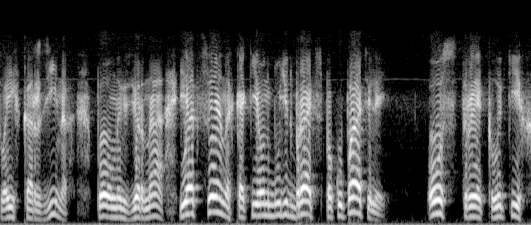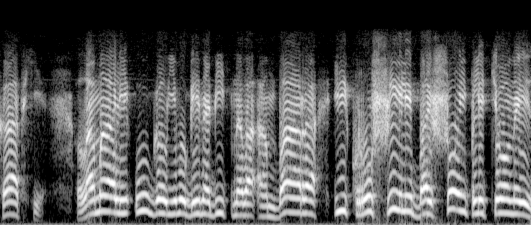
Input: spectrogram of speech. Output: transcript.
своих корзинах, полных зерна, и о ценах, какие он будет брать с покупателей, острые клыки хатхи ломали угол его глинобитного амбара и крушили большой плетеный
